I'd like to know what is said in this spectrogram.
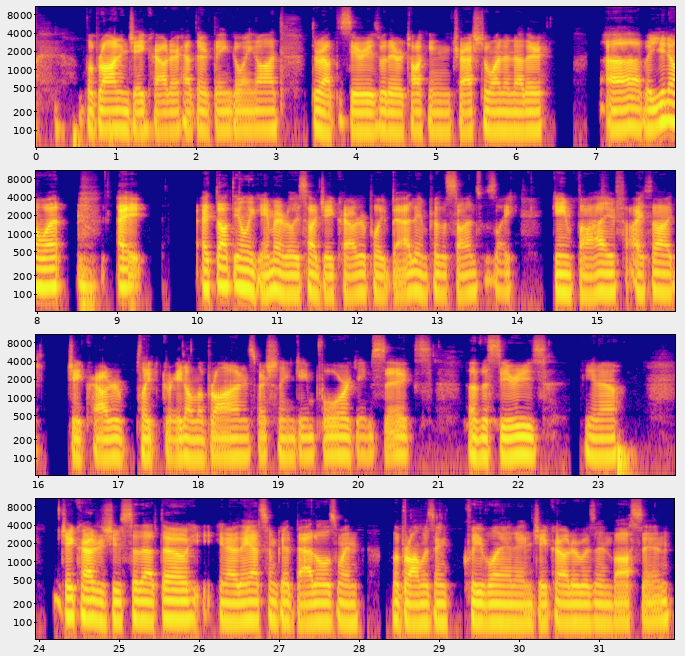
LeBron and Jae Crowder had their thing going on throughout the series where they were talking trash to one another. Uh, but you know what? I I thought the only game I really saw Jae Crowder play bad in for the Suns was like game five. I thought Jae Crowder played great on LeBron, especially in game four, game six of the series, you know. Jae Crowder's used to that though. He, you know, they had some good battles when LeBron was in Cleveland and Jae Crowder was in Boston.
